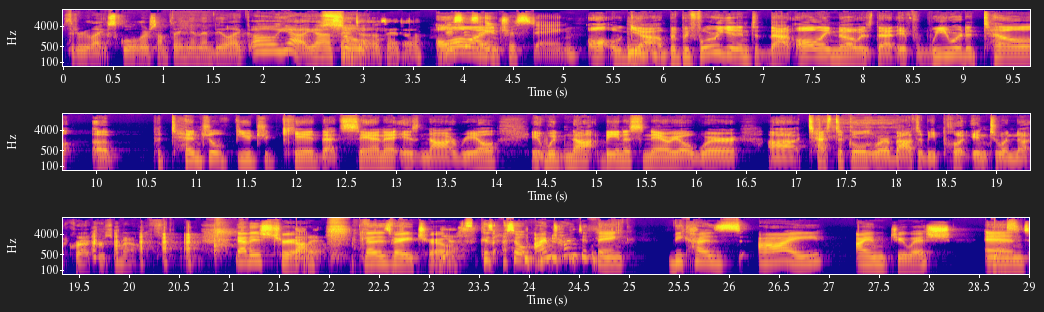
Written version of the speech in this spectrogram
through like school or something and then be like, oh yeah, yeah, So- Santa, Santa. All this is I, interesting. all yeah, but before we get into that, all I know is that if we were to tell a potential future kid that Santa is not real, it would not be in a scenario where uh, testicles were about to be put into a nutcracker's mouth. That is true. Got it. That is very true. Yes. Because so I'm trying to think because I I am Jewish and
